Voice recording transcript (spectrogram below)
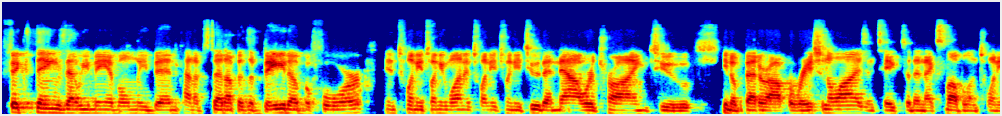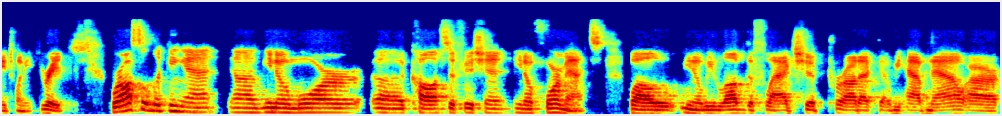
fix things that we may have only been kind of set up as a beta before in 2021 and 2022 that now we're trying to, you know, better operationalize and take to the next level in 2023. We're also looking at, uh, you know, more uh, cost efficient, you know, formats. While, you know, we love the flagship product that we have now, our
